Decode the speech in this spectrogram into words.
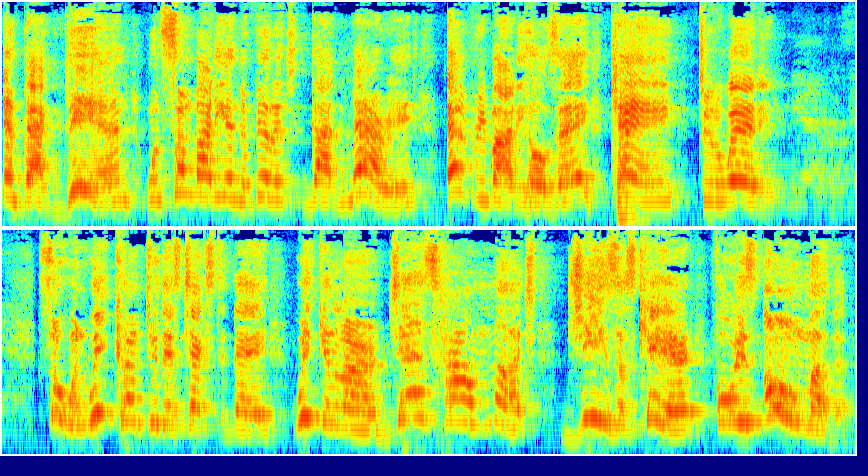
And back then, when somebody in the village got married, everybody, Jose, came to the wedding. So when we come to this text today, we can learn just how much Jesus cared for his own mother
